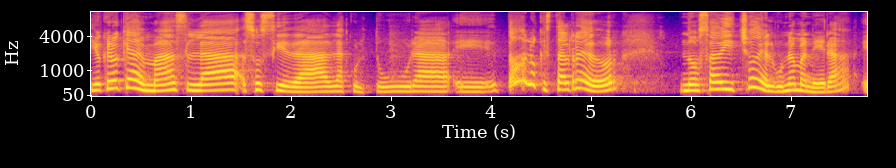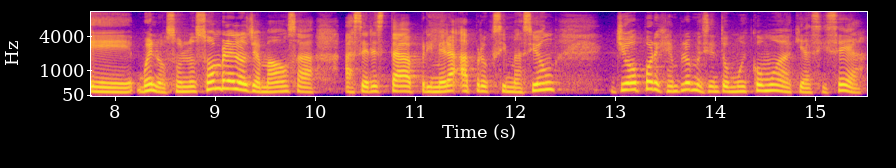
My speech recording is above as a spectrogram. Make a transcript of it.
Yo creo que además la sociedad, la cultura, eh, todo lo que está alrededor nos ha dicho de alguna manera, eh, bueno, son los hombres los llamados a, hacer esta primera aproximación. Yo, por ejemplo, me siento muy cómoda que así sea.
